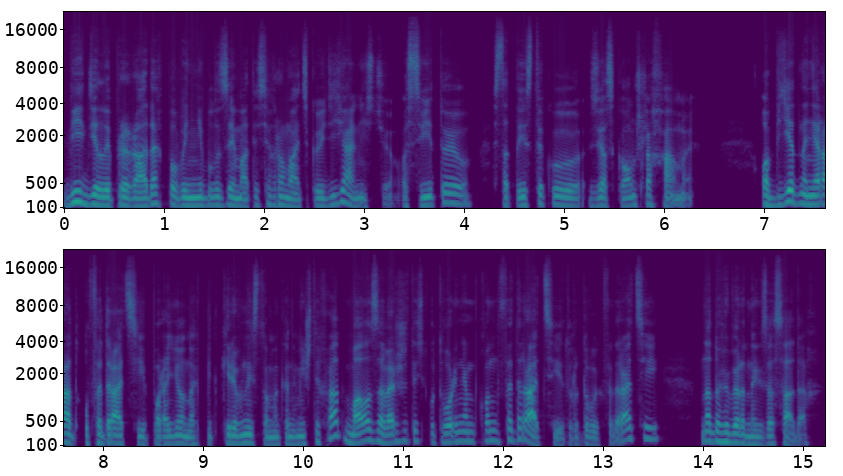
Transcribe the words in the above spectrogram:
Відділи при радах повинні були займатися громадською діяльністю, освітою, статистикою, зв'язком, шляхами. Об'єднання рад у федерації по районах під керівництвом економічних рад мало завершитись утворенням конфедерації трудових федерацій на договірних засадах.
